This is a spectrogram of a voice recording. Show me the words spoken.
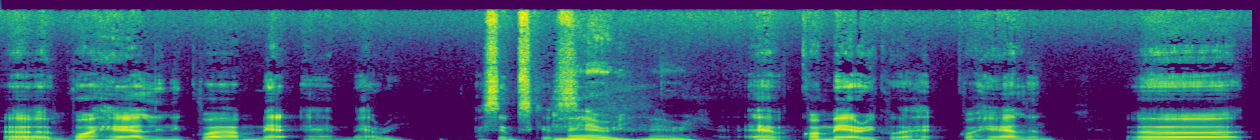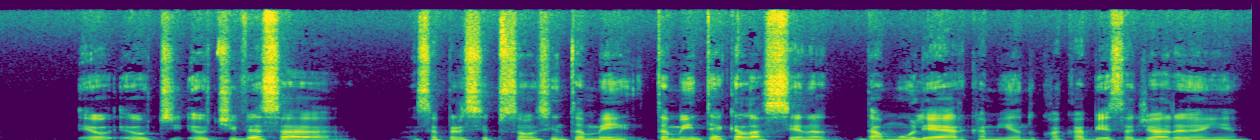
ah, com a Helen e com a Ma- é, Mary. Eu sempre esqueço. Mary, Mary. É, com a Mary e com a, com a Helen. Ah, eu, eu, eu tive essa, essa percepção assim também. Também tem aquela cena da mulher caminhando com a cabeça de aranha,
